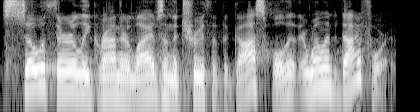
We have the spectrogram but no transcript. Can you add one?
so thoroughly ground their lives in the truth of the gospel that they're willing to die for it.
